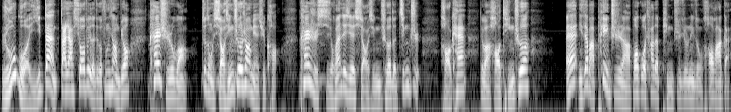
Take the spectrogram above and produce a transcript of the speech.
如果一旦大家消费的这个风向标开始往这种小型车上面去靠，开始喜欢这些小型车的精致、好开，对吧？好停车。哎，你再把配置啊，包括它的品质，就是那种豪华感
